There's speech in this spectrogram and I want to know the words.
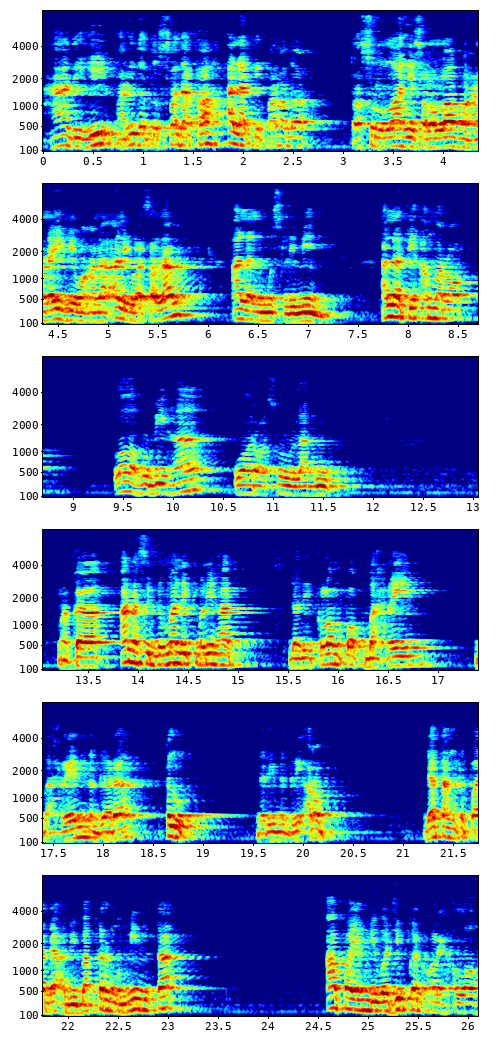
hadihi faridatus sadaqah allati farada Rasulullah sallallahu alaihi wa ala alihi wasallam alal muslimin allati amara Allahu biha wa rasulahu. Maka Anas bin Malik melihat dari kelompok Bahrain, Bahrain negara Teluk dari negeri Arab datang kepada Abi Bakar meminta apa yang diwajibkan oleh Allah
